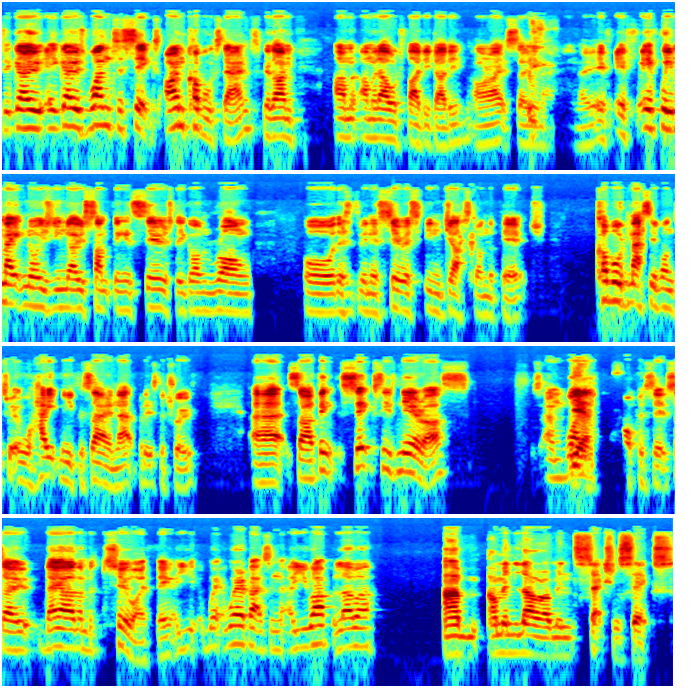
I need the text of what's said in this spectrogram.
It go, it goes one to six. I'm Cobbold stand because I'm, I'm, I'm an old fuddy duddy. All right, so you know, you know, if, if if we make noise, you know something has seriously gone wrong or there's been a serious injustice on the pitch. Cobbold Massive on Twitter will hate me for saying that, but it's the truth. Uh, so I think six is near us, and one yeah. opposite. So they are number two, I think. Are you, where, whereabouts? In, are you up, lower? Um, I'm in lower. I'm in section six.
